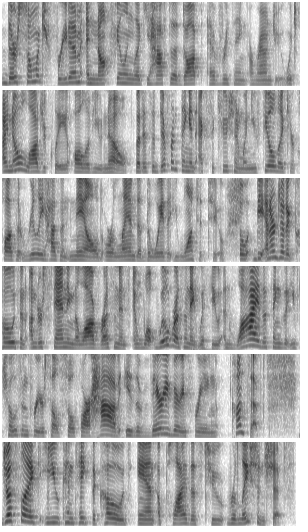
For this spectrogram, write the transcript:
there's so much freedom and not feeling like you have to adopt everything around you, which I know logically all of you know, but it's a different thing in execution when you feel like your closet really hasn't nailed or landed the way that you want it to. So, the energetic codes and understanding the law of resonance and what will resonate with you and why the things that you've chosen for yourself so far have is a very, very freeing concept. Just like you can take the codes and apply this to relationships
